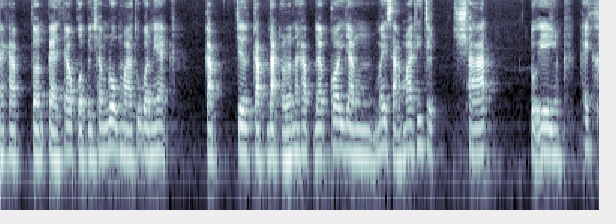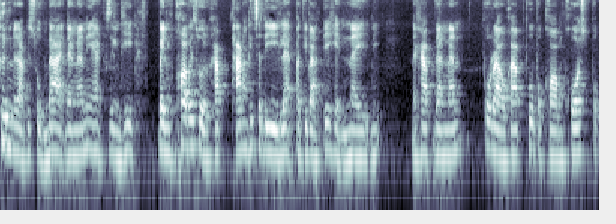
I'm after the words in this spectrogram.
นะครับ ตอน8 9ขวบเป็นแชมป์โลกมาทุกวันนี้กับเจอกับดักแล้วนะครับ แล้วก็ยังไม่สามารถที่จะชาร์จตัวเองให้ขึ้นระดับที่สูงได้ ดังนั้นนี่ฮะคือสิ่งที่เป็นข้อพิสูจน์ครับทั้งทฤษฎีและปฏิบัติที่เห็นในนี้นะครับ ดังนั้นพวกเราครับผู้ปกครองโค้ชพวก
